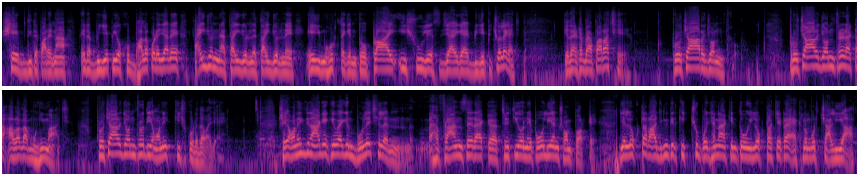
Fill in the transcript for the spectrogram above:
শেপ দিতে পারে না? এটা বিজেপিও খুব ভালো করে জানে। তাই জন্যে তাই জন্যে তাই জন্যে এই মুহূর্তে কিন্তু প্রায় ইস্যুলেস জায়গায় বিজেপি চলে গেছে। কিন্তু একটা ব্যাপার আছে, প্রচার যন্ত্র। প্রচার যন্ত্রের একটা আলাদা মহিমা আছে। প্রচার যন্ত্র দিয়ে অনেক কিছু করে দেওয়া যায়। সে অনেকদিন আগে কেউ একজন বলেছিলেন, ফ্রান্সের এক তৃতীয় নেপোলিয়ান সম্পর্কে, যে লোকটা রাজনীতির কিচ্ছু বোঝে না, কিন্তু ওই লোকটা হচ্ছে একটা এক নম্বর চালিয়াত।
